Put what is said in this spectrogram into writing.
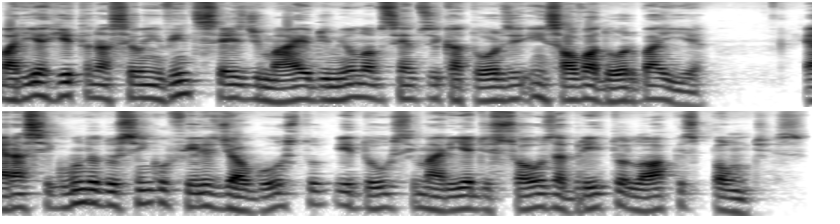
Maria Rita nasceu em 26 de maio de 1914 em Salvador, Bahia. Era a segunda dos cinco filhos de Augusto e Dulce Maria de Souza Brito Lopes Pontes.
